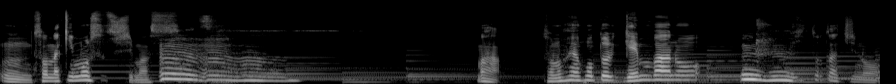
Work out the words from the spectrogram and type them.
うんそんな気もします、うんうんまあその辺本当に現場のうんうんうん。人たちの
